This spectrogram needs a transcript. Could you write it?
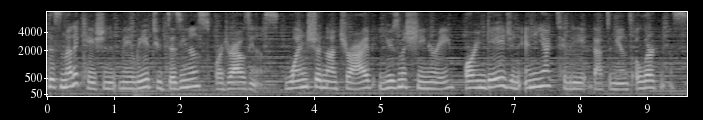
This medication may lead to dizziness or drowsiness. One should not drive, use machinery, or engage in any activity that demands alertness.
